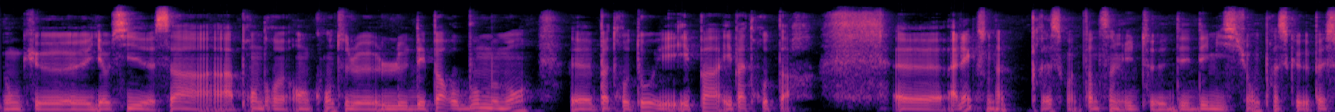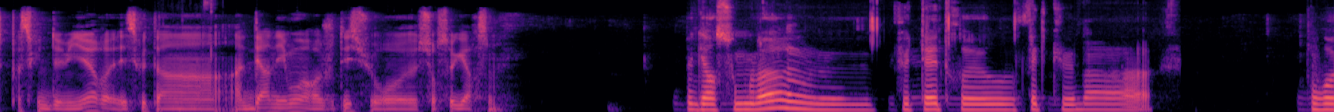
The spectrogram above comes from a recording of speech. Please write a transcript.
Donc euh, il y a aussi ça à prendre en compte, le, départ au bon moment, euh, pas trop tôt et, pas, et pas trop tard. Euh, Alex, on a presque 25 minutes d'émission, presque, presque une demi-heure. Est-ce que tu as un, dernier mot à rajouter sur, sur ce garçon? Ce garçon-là, peut-être au fait que bah, pour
